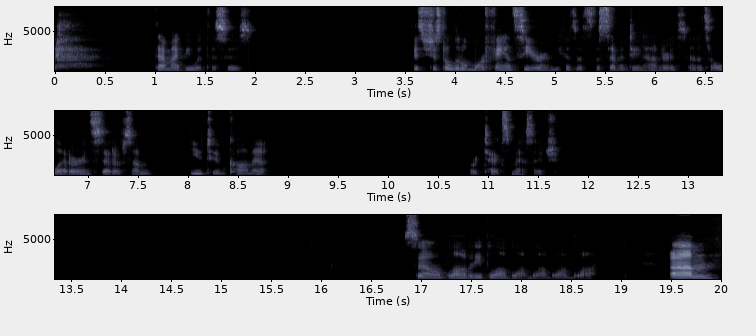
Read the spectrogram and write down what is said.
that might be what this is it's just a little more fancier because it's the 1700s and it's a letter instead of some YouTube comment or text message. So blah blah blah blah blah blah blah. Um,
